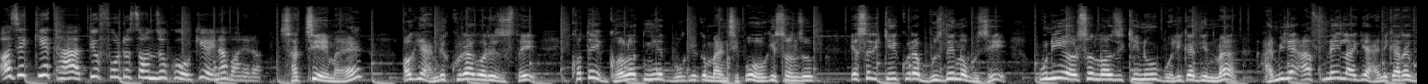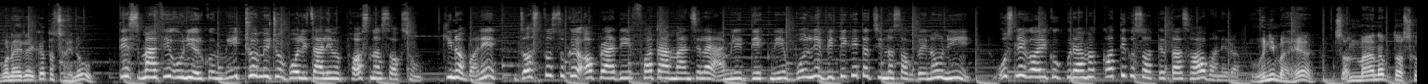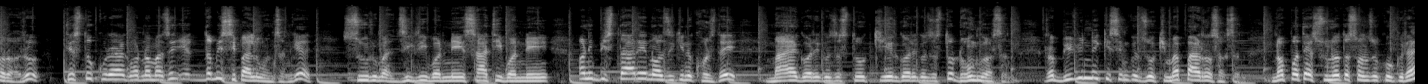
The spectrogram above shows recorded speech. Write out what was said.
अझै के थाहा त्यो फोटो संजोगको हो कि होइन भनेर? साँच्ची है माया? अघि हामीले कुरा गरे जस्तै कतै गलत नियत बोकेको मान्छे पो हो कि संजोग यसरी केही कुरा बुझ्दै नबुझी उनीहरूसँग नजिकिनु भोलिका दिनमा हामीले आफ्नै लागि हानिकारक बनाइरहेका त छैनौ। त्यसमाथि उनीहरूको मिठो मिठो बोलीचालीमा फस्न सक्छौ। किनभने जस्तो सुकै अपराधी फटा मान्छेलाई हामीले देख्ने बोल्ने बित्तिकै त चिन्न सक्दैनौ नि। उसले गरेको कुरामा कतिको सत्यता छ भनेर। हो नि माया जनमानव तस्करहरू त्यस्तो कुरा गर्नमा चाहिँ एकदमै सिपालु हुन्छन् क्या सुरुमा जिग्री बन्ने साथी बन्ने अनि बिस्तारै नजिकिन खोज्दै माया गरेको जस्तो केयर गरेको जस्तो ढोङ गर्छन् र विभिन्न किसिमको जोखिममा पार्न सक्छन्। नपत्या सुन त सन्जोगको कुरा?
